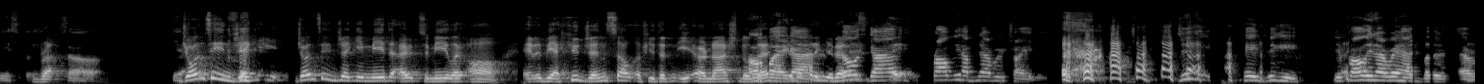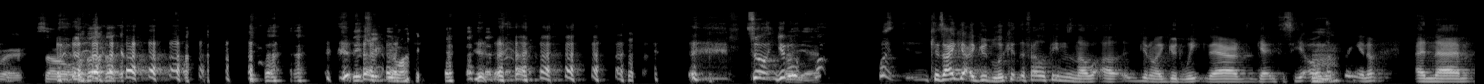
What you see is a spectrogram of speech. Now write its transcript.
basically. Right. So yeah. And Jiggy, Jaunty and Jiggy made it out to me like, oh, it would be a huge insult if you didn't eat our national Oh dish. my god, you know? those guys probably have never tried it. Jiggy, hey Jiggy, you probably never had balut ever. So they tricked you. so you know Oh, yeah. what? What? Because I got a good look at the Philippines and a, a you know a good week there, getting to see it all and Mhm. everything, you know, and um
